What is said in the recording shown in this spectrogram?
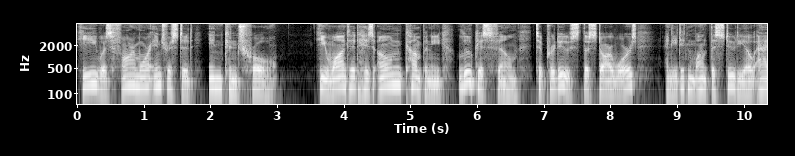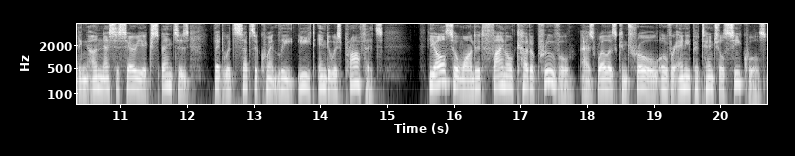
He was far more interested in control. He wanted his own company, Lucasfilm, to produce the Star Wars, and he didn't want the studio adding unnecessary expenses that would subsequently eat into his profits. He also wanted final cut approval, as well as control over any potential sequels.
